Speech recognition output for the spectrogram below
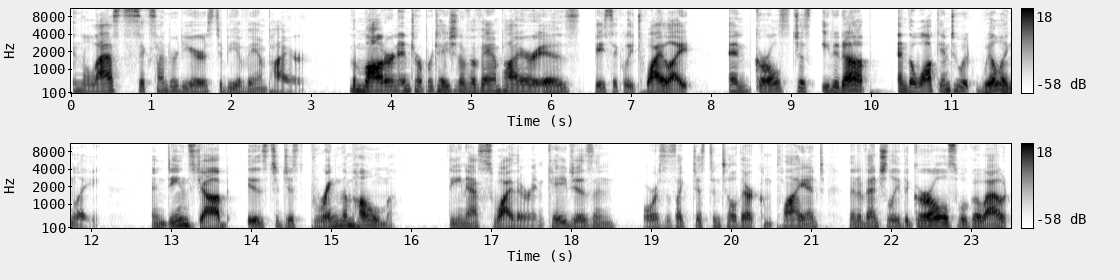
in the last 600 years to be a vampire. The modern interpretation of a vampire is basically Twilight, and girls just eat it up and they'll walk into it willingly. And Dean's job is to just bring them home. Dean asks why they're in cages, and Boris is like, just until they're compliant. Then eventually the girls will go out,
